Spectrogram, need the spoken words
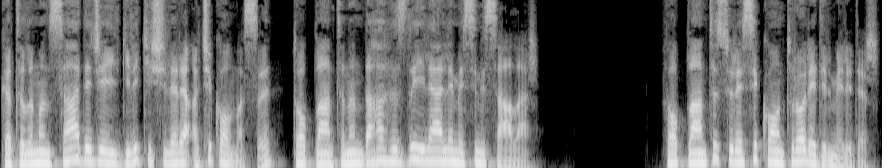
Katılımın sadece ilgili kişilere açık olması, toplantının daha hızlı ilerlemesini sağlar. Toplantı süresi kontrol edilmelidir.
